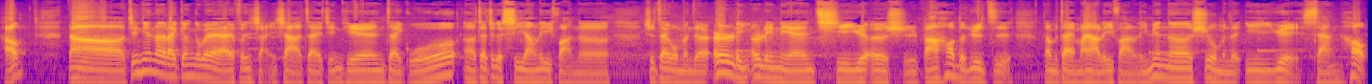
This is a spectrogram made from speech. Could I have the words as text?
好，那今天呢来跟各位来分享一下，在今天在国呃在这个西洋历法呢是在我们的二零二零年七月二十八号的日子，那么在玛雅历法里面呢是我们的一月三号。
